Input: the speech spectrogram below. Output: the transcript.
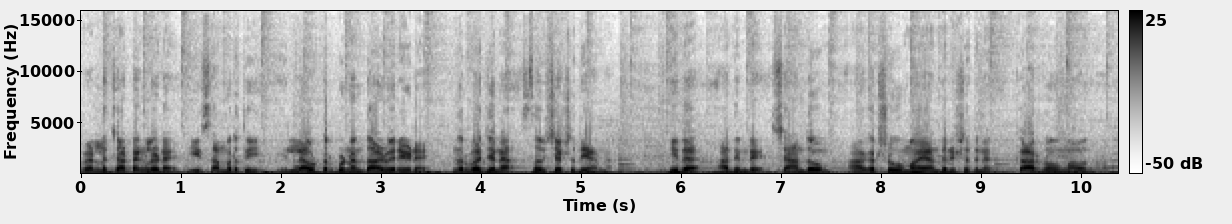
വെള്ളച്ചാട്ടങ്ങളുടെ ഈ സമൃദ്ധി ലൗട്ടർ ബുണൻ താഴ്വരയുടെ നിർവചന സവിശേഷതയാണ്. ഇത് അതിന്റെ ശാന്തവും ആകർഷകവുമായ അന്തരീക്ഷത്തിന് കാരണവുമാവുന്നു.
